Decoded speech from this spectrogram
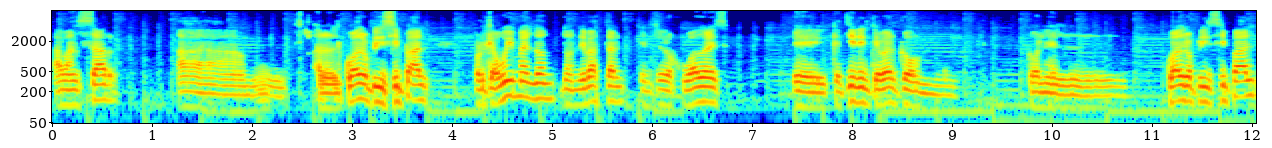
avanzar al cuadro principal, porque a Wimbledon, donde va a estar entre los jugadores eh, que tienen que ver con, con el cuadro principal,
